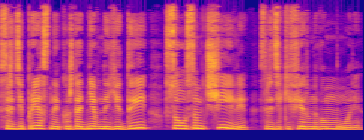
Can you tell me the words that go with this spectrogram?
среди пресной каждодневной еды соусом чили среди кефирного моря.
